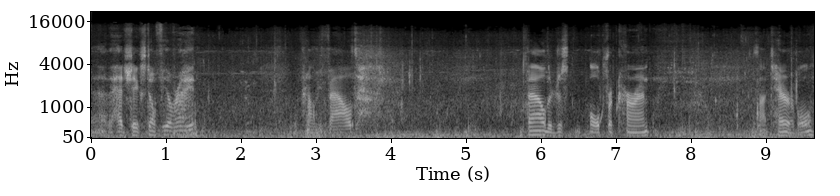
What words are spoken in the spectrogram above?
Uh, the head shakes don't feel right. Probably fouled. Fouled or just ultra current. It's not terrible.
